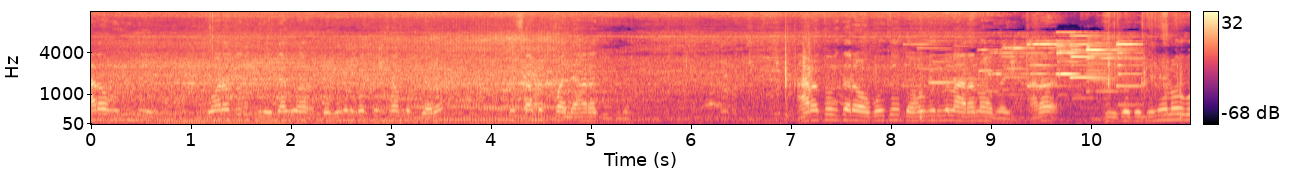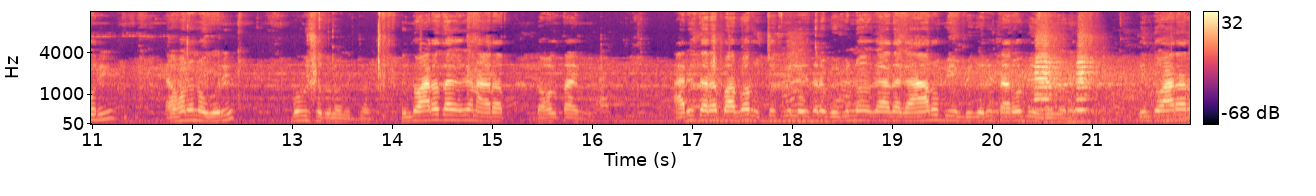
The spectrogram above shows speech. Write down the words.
আরও হইলে ওরা যদি এটা ডকুমেন্ট করতে সামনে গেল তো সামনে পাইলে আর দিছিল আর তো তারা অবৈধ দখল করি বলে আর নেওয়া যায়। আর বিগত দিনও ন করি, এখনও নগরী ভবিষ্যতে নগরীর জন্য কিন্তু আরও জায়গা কেন আর দখল তাই আর তারা বারবার উচ্চক গেলে তারা বিভিন্ন জায়গা আরও বিএমপি করে তারও বিএমপি করে। কিন্তু আর আর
